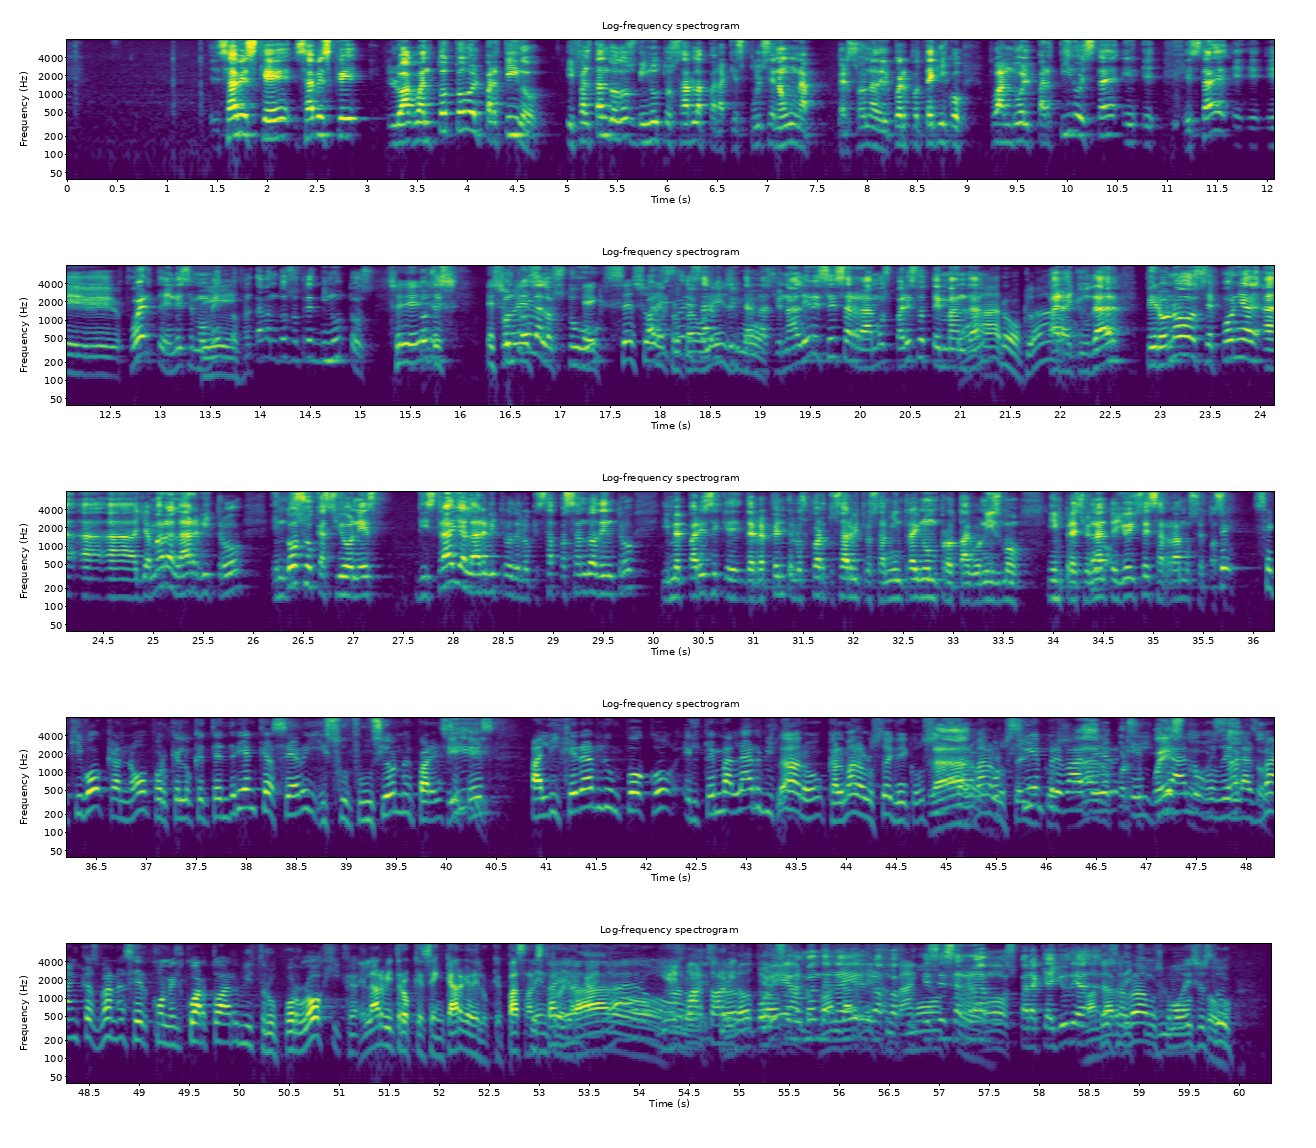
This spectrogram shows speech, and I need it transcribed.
¿Sabes qué? ¿Sabes qué? Lo aguantó todo el partido y faltando dos minutos habla para que expulsen a una persona del cuerpo técnico cuando el partido está, eh, eh, está eh, fuerte en ese momento. Faltaban dos o tres minutos. Sí, Entonces, es- eso es contrólalos tú. exceso para de eso eres árbitro protagonismo. internacional, eres César Ramos, para eso te mandan Claro, claro. para ayudar, pero no se pone a, a- a llamar al árbitro en dos ocasiones, distrae al árbitro de lo que está pasando adentro y me parece que de repente los cuartos árbitros también traen un protagonismo impresionante y hoy César Ramos se pasó. Se, se equivocan, ¿no? Porque lo que tendrían que hacer, y su función me parece Sí. que es aligerarle un poco el tema al árbitro. Claro, calmar a los técnicos. Claro. Calmar a Porque los técnicos. siempre va a Claro, haber el diálogo de las bancas, van a ser con el cuarto árbitro, por lógica. El árbitro que se encargue de lo que pasa Está dentro de la. Claro. Y el Claro, cuarto es árbitro. Por eso lo mandan a él, Rafa, porque es. César Ramos, para que ayude a... César Ramos, como dices tú.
